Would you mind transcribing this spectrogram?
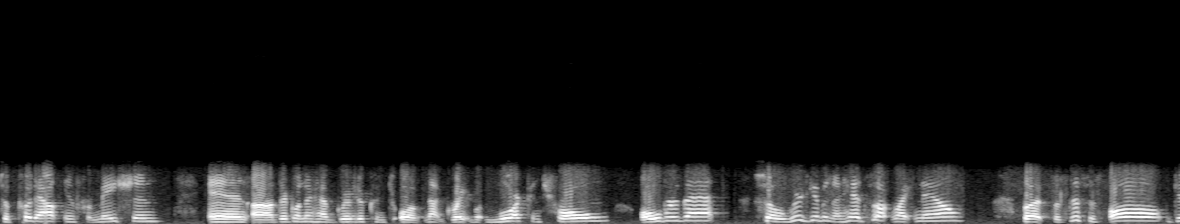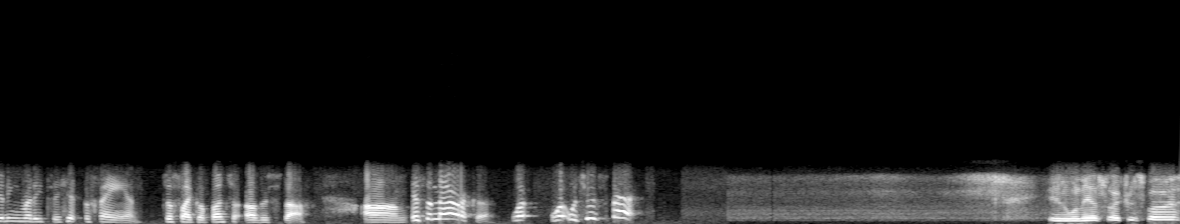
to put out information, and uh, they're going to have greater control, not great, but more control over that. So we're giving a heads up right now, but but this is all getting ready to hit the fan, just like a bunch of other stuff. Um, it's America. What what would you expect? Anyone else like to respond?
